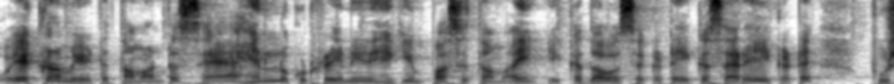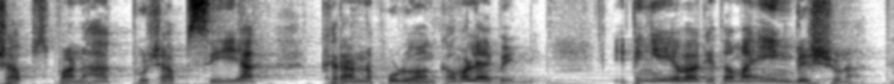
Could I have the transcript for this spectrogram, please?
ඔය ක්‍රමයට තමන්ට සෑහෙන් ලොකු ට්‍රේණයකින් පස තමයි එක දවසකට එක සැරයකට පුෂප්ස් පණහක් පුෂප් සීයක් කරන්න පුළුවන්කම ලැබෙන්නේ. ඉතින් ඒවාගේ තමයි ඉංග්‍රිශ්ුනත්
